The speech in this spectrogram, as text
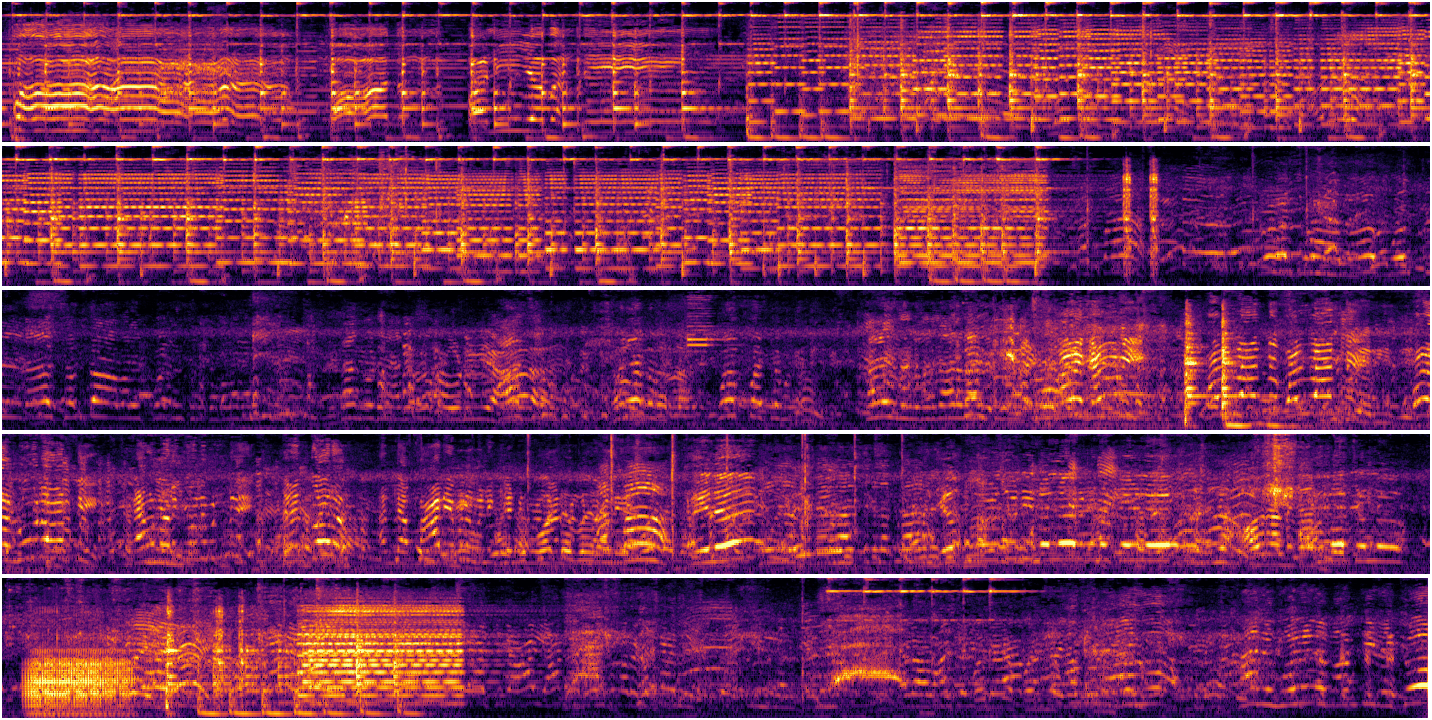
அப்பா பல்லாண்டு, பல்லாண்டு, நூறாண்டு அந்த மாரியம்மனை வந்து கேட்டுக்கொள்கிறேன். நல்லா இருக்கணும்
